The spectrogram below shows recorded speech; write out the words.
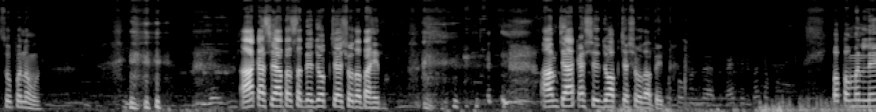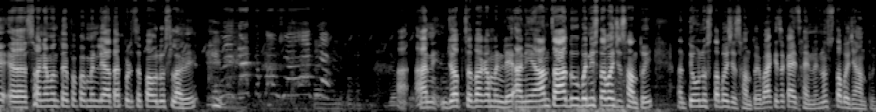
सोपं नव आकाश आता सध्या जॉबच्या शोधात आहेत. आमच्या आकाश जॉबच्या शोधात आहेत. पप्पा म्हणले सोन्या म्हणतोय पप्पा म्हणले आता पुढचं पाऊल उचलावे. आणि जॉबचं बघा म्हणले आणि आमचा आदू बनिस्ता भजी सांगतोय आणि तो नुसता भजी सांगतोय बाकीचं काहीच आहे नाही नुसता भजी आणतोय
